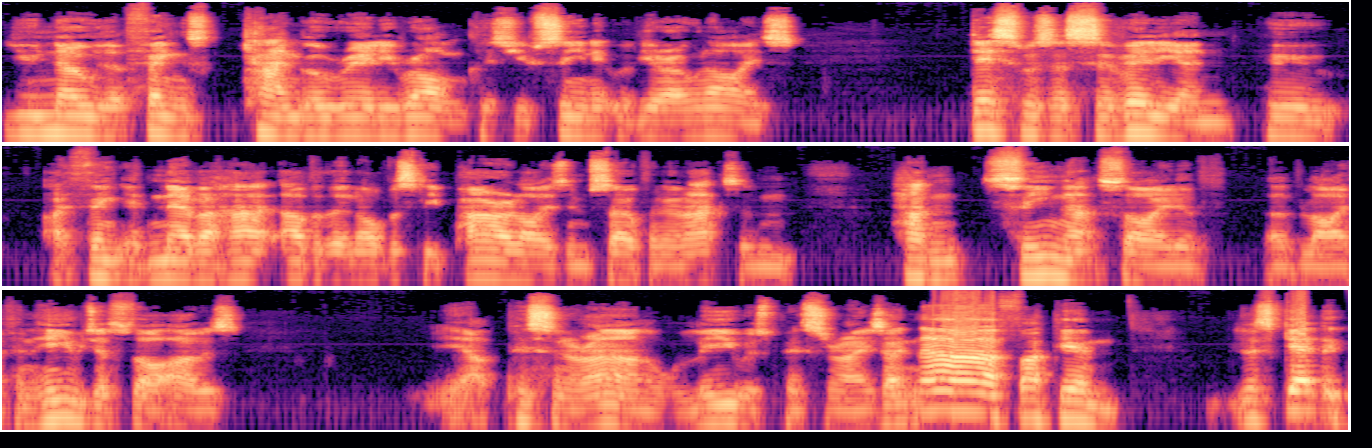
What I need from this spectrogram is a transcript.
you know that things can go really wrong because you've seen it with your own eyes. This was a civilian who I think had never had, other than obviously paralyzed himself in an accident, hadn't seen that side of, of life. And he just thought I was, yeah, pissing around, or Lee was pissing around. He's like, nah, fuck him. Let's get the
